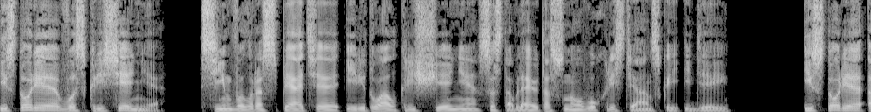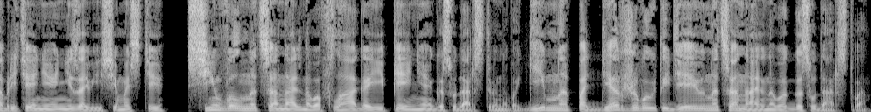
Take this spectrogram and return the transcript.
История воскресения, Символ распятия и ритуал крещения составляют основу христианской идеи. История обретения независимости, символ национального флага и пение государственного гимна поддерживают идею национального государства.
